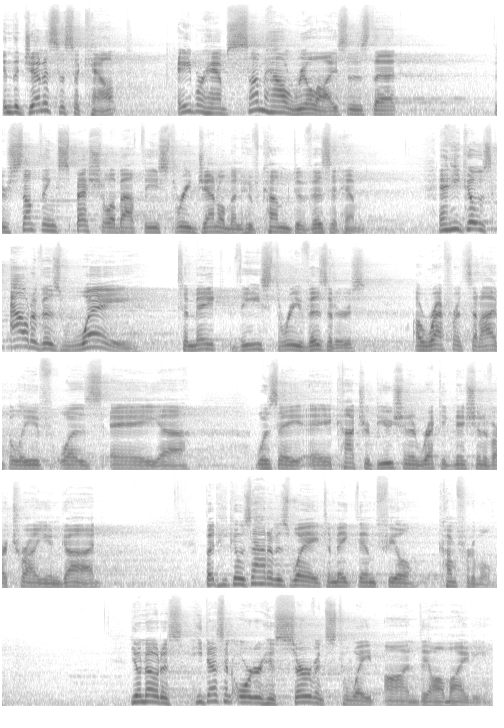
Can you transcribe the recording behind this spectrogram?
In the Genesis account, Abraham somehow realizes that there's something special about these three gentlemen who've come to visit him. And he goes out of his way to make these three visitors a reference that I believe was a, uh, was a, a contribution and recognition of our triune God. But he goes out of his way to make them feel comfortable. You'll notice he doesn't order his servants to wait on the Almighty,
